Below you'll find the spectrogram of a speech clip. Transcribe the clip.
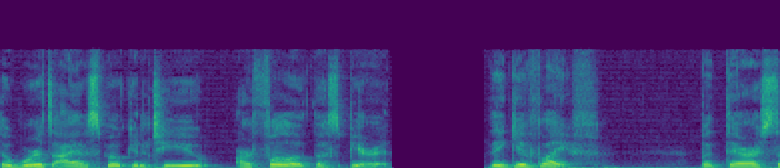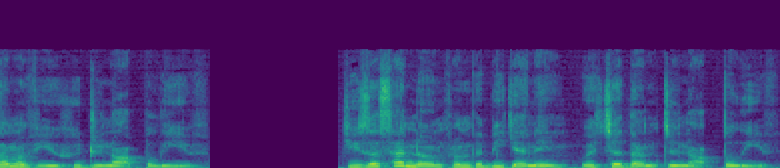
The words I have spoken to you are full of the Spirit. They give life. But there are some of you who do not believe. Jesus had known from the beginning which of them did not believe,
